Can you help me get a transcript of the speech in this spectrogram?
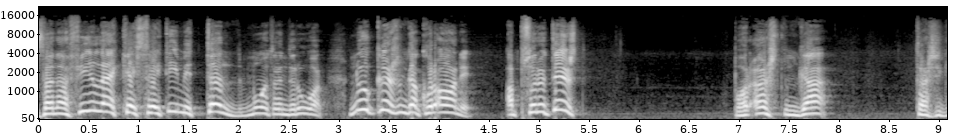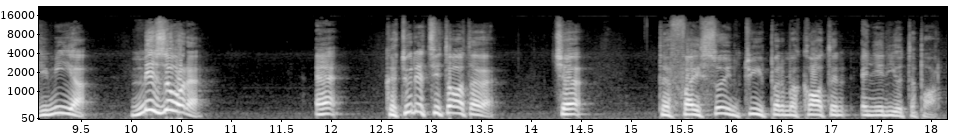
zanafilla e keqtrajtimit tënd motër e nderuar nuk është nga Kurani, absolutisht. Por është nga trashëgimia mizore e këtyre citateve që të fajësojnë ty për mëkatin e njeriut të parë.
